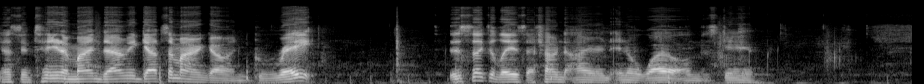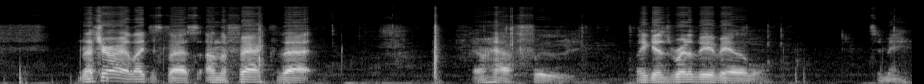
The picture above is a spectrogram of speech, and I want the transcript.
Let's continue to mine down. We got some iron going. Great. This is like the latest I found iron in a while on this game. I'm not sure how I like this class on the fact that I don't have food. Like it's readily available to me.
